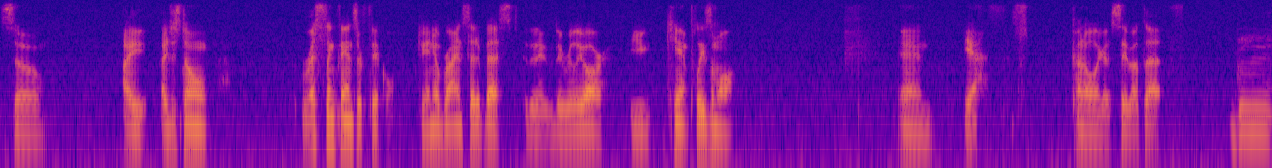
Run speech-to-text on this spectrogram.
So, I I just don't. Wrestling fans are fickle. Daniel Bryan said it best. They they really are. You can't please them all. And yeah, kind of all I got to say about that. The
